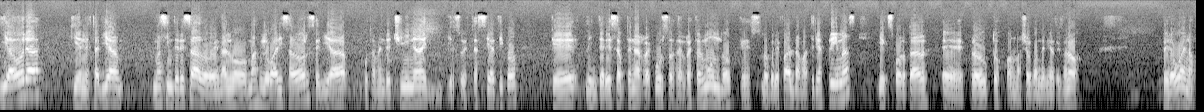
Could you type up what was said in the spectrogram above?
y ahora quien estaría más interesado en algo más globalizador sería justamente China y el sudeste asiático, que le interesa obtener recursos del resto del mundo, que es lo que le falta, materias primas, y exportar eh, productos con mayor contenido tecnológico. Pero bueno,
